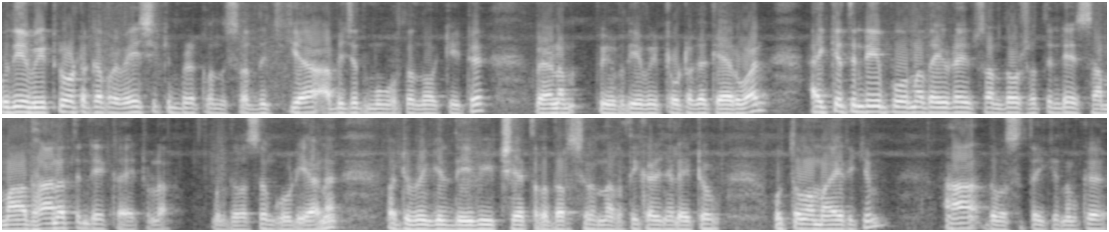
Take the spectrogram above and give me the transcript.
പുതിയ വീട്ടിലോട്ടൊക്കെ പ്രവേശിക്കുമ്പോഴൊക്കെ ഒന്ന് ശ്രദ്ധിക്കുക. അഭിജിത് മുഹൂർത്തം നോക്കിയിട്ട് വേണം പുതിയ വീട്ടിലോട്ടൊക്കെ കയറുവാൻ. ഐക്യത്തിന്റെയും പൂർണതയുടെയും സന്തോഷത്തിന്റെയും സമാധാനത്തിന്റെയൊക്കെ ആയിട്ടുള്ള ഒരു ദിവസം കൂടിയാണ്. പറ്റുമെങ്കിൽ ദേവീ ക്ഷേത്ര ദർശനം നടത്തി കഴിഞ്ഞാൽ ഏറ്റവും ഉത്തമമായിരിക്കും. ആ ദിവസത്തേക്ക് നമുക്ക്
